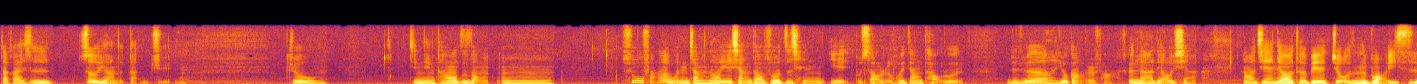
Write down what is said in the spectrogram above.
大概是这样的感觉。就今天看到这种嗯抒发的文章，然后也想到说之前也不少人会这样讨论，我就觉得有感而发，跟大家聊一下。然后今天聊的特别久，真是不好意思。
